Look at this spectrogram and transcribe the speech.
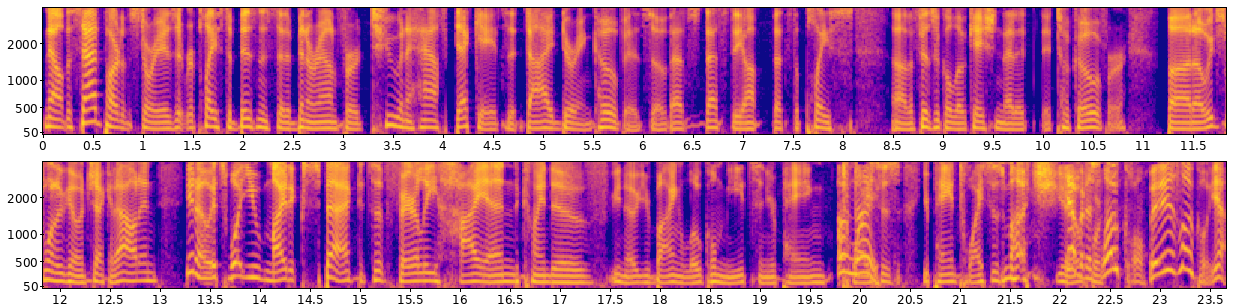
Now, the sad part of the story is it replaced a business that had been around for two and a half decades that died during COVID. So that's that's the op- that's the place, uh, the physical location that it, it took over. But uh, we just wanted to go and check it out, and you know, it's what you might expect. It's a fairly high end kind of, you know, you're buying local meats and you're paying Oh, twice nice. as you're paying twice as much. You Yeah, know, but it's local. but it is local, yeah.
